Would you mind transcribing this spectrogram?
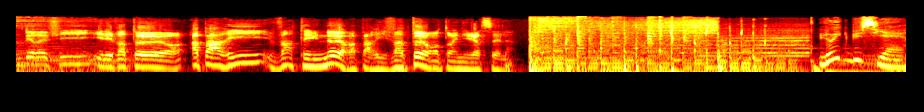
l'écoute des RFI, il est 20h à Paris, 21h à Paris, 20h en temps universel. Loïc Bussière.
